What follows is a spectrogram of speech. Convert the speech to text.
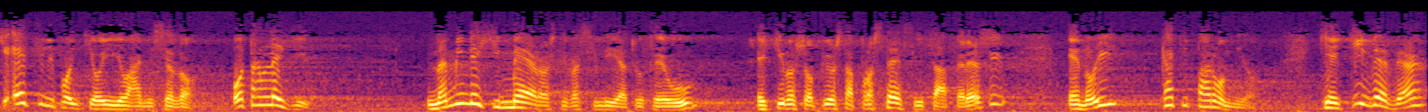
Και έτσι λοιπόν και ο Ιωάννης εδώ όταν λέγει να μην έχει μέρος στη Βασιλεία του Θεού εκείνος ο οποίος θα προσθέσει ή θα αφαιρέσει εννοεί κάτι παρόμοιο. Και εκεί βέβαια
